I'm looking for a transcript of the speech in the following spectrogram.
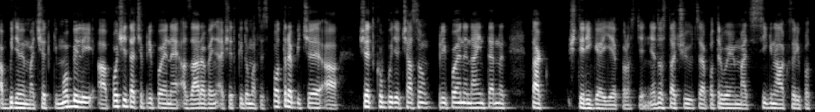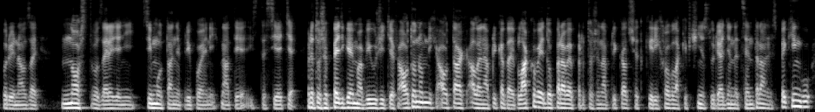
a budeme mať všetky mobily a počítače pripojené a zároveň aj všetky domáce spotrebiče a všetko bude časom pripojené na internet, tak 4G je proste nedostačujúce a potrebujeme mať signál, ktorý podporuje naozaj množstvo zariadení simultáne pripojených na tie isté siete. Pretože 5G má využitie v autonómnych autách, ale napríklad aj v vlakovej doprave, pretože napríklad všetky rýchlovlaky v Číne sú riadené centrálne z Pekingu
